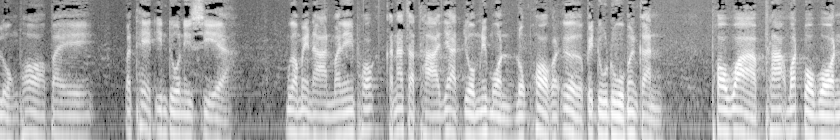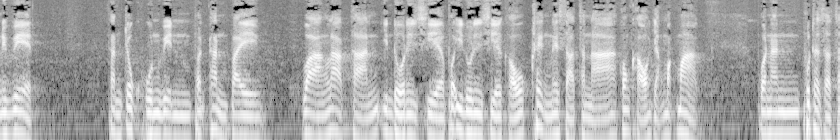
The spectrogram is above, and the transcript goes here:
หลวงพ่อไปประเทศอินโดนีเซีย เมื่อไม่นานมานี้เพราะคณะสัตยาญาติโยมนิมนต์หลวงพ่อก็เออ ไปดูดูเหมือนกัน เพราะว่าพระวัดบวรนิเวศ ท่านเจ้าคุณวินท่านไปวางรากฐานอินโดนีเซีย เพราะอินโดนีเซียเขาเคร่งในศาสนาของเขาอย่างมาก ๆ เพราะนั้นพุทธศาส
